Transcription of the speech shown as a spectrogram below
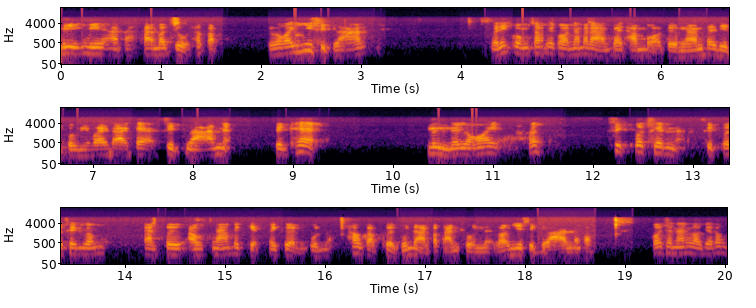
มีมีอัตราการบรรจุเท่ากับร้อยยี่สิบล้าน วันนี้กรมทรัพยากรน้ำบาดาลไปทำบ่อเติมน้ำใต้ดินพวกนี้ไว้ได้แค่สิบล้านเนี่ย เป็นแค่หนึ่งในร้อยสิบเปอร์เซ็นต์่ะสิบเปอร์เซ็นต์ของการเติมเอาน้ำไปเก็บในเขื่อนขุนเท่ากับเขื่อนขุนด่านประการชนเนี่ยร้อยี่สิบล้านนะครับ เพราะฉะนั้นเราจะต้อง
